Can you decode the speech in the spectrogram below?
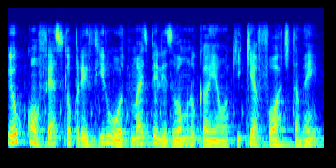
eu confesso que eu prefiro o outro, mas beleza, vamos no canhão aqui, que é forte também.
